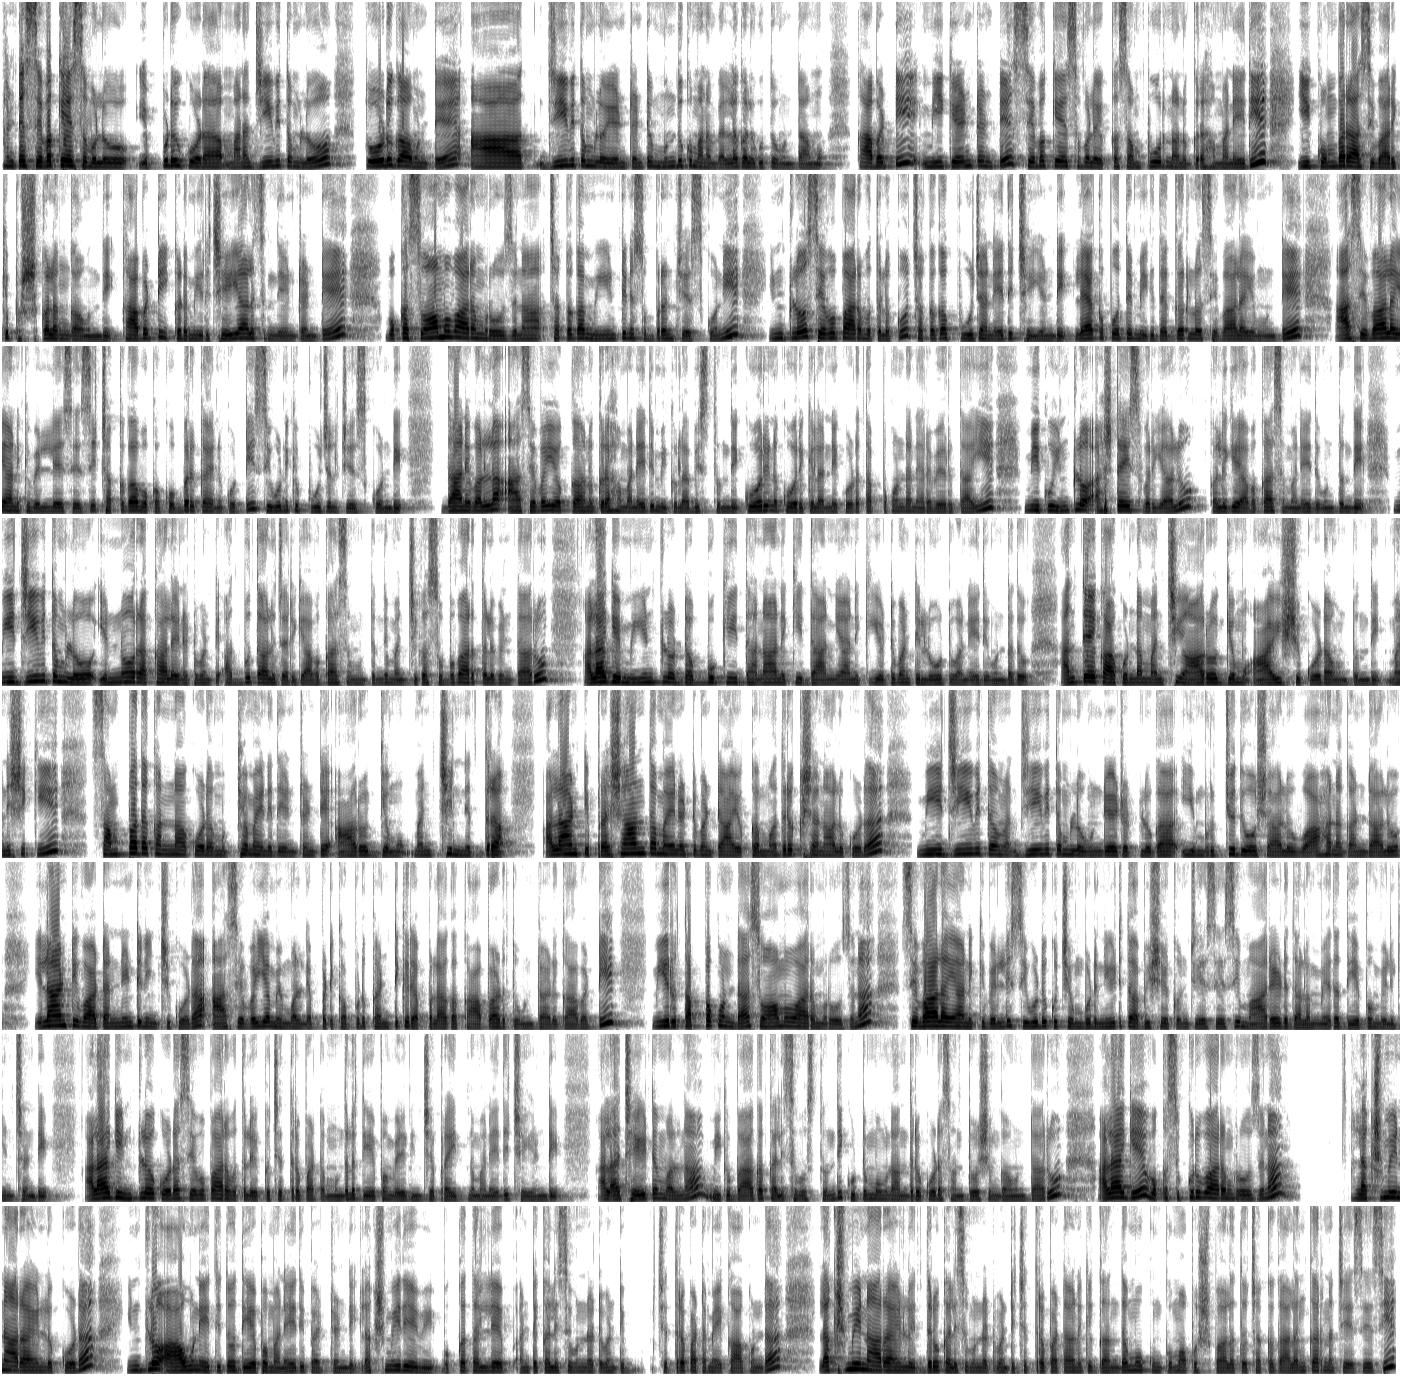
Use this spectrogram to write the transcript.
అంటే శివకేశవులు ఎప్పుడూ కూడా మన జీవితంలో తోడుగా ఉంటే ఆ జీవితంలో ఏంటంటే ముందుకు మనం వెళ్ళగలుగుతూ ఉంటాము. కాబట్టి మీకేంటంటే శివకేశవుల యొక్క సంపూర్ణ అనుగ్రహం అనేది ఈ కుంభరాశి వారికి పుష్కలంగా ఉంది. కాబట్టి ఇక్కడ మీరు చేయాల్సింది ఏంటంటే ఒక సోమవారం రోజున చక్కగా మీ ఇంటిని శుభ్రం చేసుకొని ఇంట్లో శివపార్వతులకు చక్కగా పూజ అనేది చేయండి. లేకపోతే మీకు దగ్గరలో శివాలయం ఉంటే ఆ శివాలయానికి వెళ్ళేసేసి చక్కగా ఒక కొబ్బరి కొబ్బరికాయను కొట్టి శివునికి పూజలు చేసుకోండి. దానివల్ల ఆ శివ యొక్క అనుగ్రహం అనేది మీకు లభిస్తుంది. కోరిన కోరికలన్నీ కూడా తప్పకుండా నెరవేరుతాయి. మీకు ఇంట్లో అష్టైశ్వర్యాలు కలిగే అవకాశం అనేది ఉంటుంది. మీ జీవితంలో ఎన్నో రకాలైనటువంటి అద్భుతాలు జరిగే అవకాశం ఉంటుంది. మంచిగా శుభవార్తలు వింటారు. అలాగే మీ ఇంట్లో డబ్బుకి ధనానికి ధాన్యానికి ఎటువంటి లోటు అనేది ఉండదు. అంతేకాకుండా మంచి ఆరోగ్యము ఆయుష్ కూడా ఉంటుంది. మనిషికి సంపద కన్నా కూడా ముఖ్యమైనది ఏంటంటే ఆరోగ్యం. ఆరోగ్యము మంచి నిద్ర అలాంటి ప్రశాంతమైనటువంటి ఆ యొక్క మధుర క్షణాలు కూడా మీ జీవితం జీవితంలో ఉండేటట్లుగా ఈ మృత్యు దోషాలు వాహన గండాలు ఇలాంటి వాటన్నింటి నుంచి కూడా ఆ శివయ్య మిమ్మల్ని ఎప్పటికప్పుడు కంటికి రెప్పలాగా కాపాడుతూ ఉంటాడు కాబట్టి మీరు తప్పకుండా సోమవారం రోజున శివాలయానికి వెళ్ళి శివుడుకు చెంబుడు నీటితో అభిషేకం చేసేసి మారేడు దళం మీద దీపం వెలిగించండి. అలాగే ఇంట్లో కూడా శివపార్వతుల యొక్క చిత్రపటం ముందల దీపం వెలిగించే ప్రయత్నం అనేది చేయండి. అలా చేయటం వలన మీకు బాగా కలిసి వస్తుంది. కుటుంబంలో అందరూ కూడా సంతోషంగా ఉంటారు. అలాగే ఒక శుక్రవారం రోజున లక్ష్మీనారాయణలకు కూడా ఇంట్లో ఆవు నేతితో దీపం అనేది పెట్టండి. లక్ష్మీదేవి ఒక్క తల్లే అంటే కలిసి ఉన్నటువంటి చిత్రపటమే కాకుండా లక్ష్మీనారాయణులు ఇద్దరు కలిసి ఉన్నటువంటి చిత్రపటానికి గంధము కుంకుమ పుష్పాలతో చక్కగా అలంకరణ చేసేసి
